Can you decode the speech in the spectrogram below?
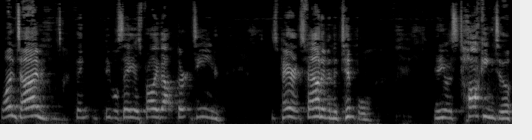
One time, I think people say he was probably about 13, his parents found him in the temple. And he was talking to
